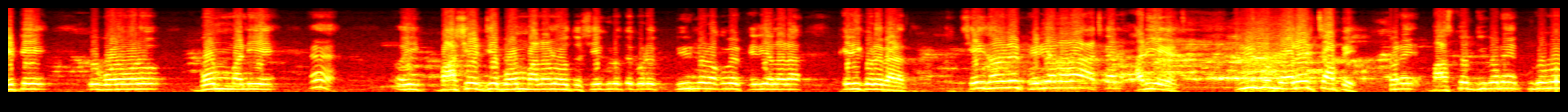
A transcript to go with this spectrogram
হেঁটে, কেউ বড় বড় বোম বানিয়ে হ্যাঁ ওই বাঁশের যে বোম বানানো হতো, সেগুলোতে করে বিভিন্ন রকমের ফেরিওয়ালারা ফেরি করে বেড়াতো। সেই ধরনের ফেরিওয়ালারা আজকাল হারিয়ে গেছে। বিভিন্ন মলের চাপে। মানে বাস্তব জীবনে পুরনো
